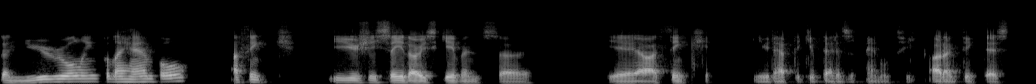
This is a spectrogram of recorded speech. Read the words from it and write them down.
the new ruling for the handball, I think you usually see those given. So, yeah, I think you'd have to give that as a penalty. I don't think there's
